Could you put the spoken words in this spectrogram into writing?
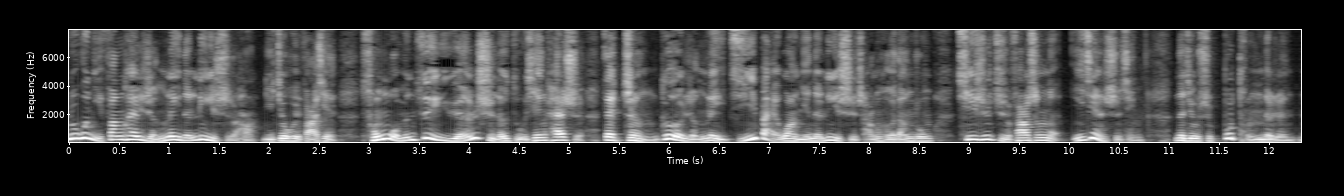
如果你翻开人类的历史，哈，你就会发现，从我们最原始的祖先开始，在整个人类几百万年的历史长河当中，其实只发生了一件事情，那就是不同的人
